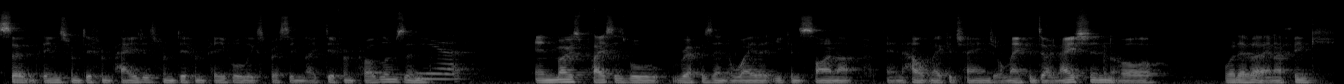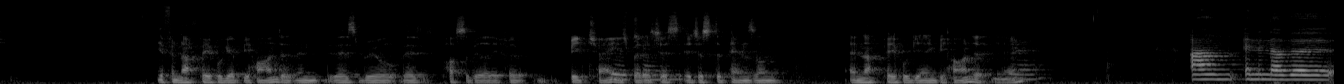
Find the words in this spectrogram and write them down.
certain things from different pages from different people expressing like different problems and yeah. and most places will represent a way that you can sign up and help make a change or make a donation or whatever and i think if enough people get behind it then there's real there's possibility for big change Real but it's just it just depends on enough people getting behind it you know Yeah. Um, and another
